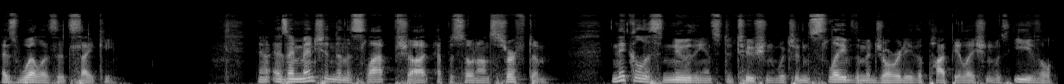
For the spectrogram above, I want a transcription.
as well as its psyche. Now, as I mentioned in the Slapshot episode on serfdom, Nicholas knew the institution which enslaved the majority of the population was evil,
